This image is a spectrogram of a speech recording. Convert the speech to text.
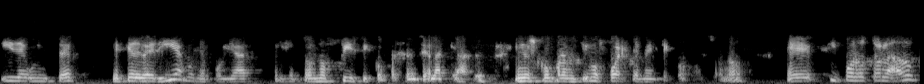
y de UNICEF de que deberíamos apoyar el retorno físico presencial a clases y nos comprometimos fuertemente con eso, ¿no? Eh, y por otro lado,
